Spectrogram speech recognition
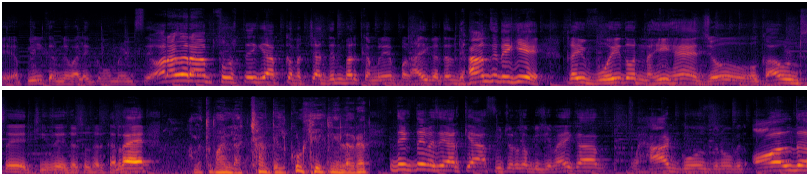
ये अपील करने वाले गवर्नमेंट से। और अगर आप सोचते हैं कि आपका बच्चा दिन भर कमरे में पढ़ाई करता है तो ध्यान से देखिए कहीं वही तो नहीं है जो अकाउंट से चीज़ें इधर से उधर कर रहा है। हमें तुम्हारे लक्षण बिल्कुल ठीक नहीं लग रहा देखते हैं वैसे यार क्या फ्यूचर होगा बीजेमआई का heart goes no with all the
